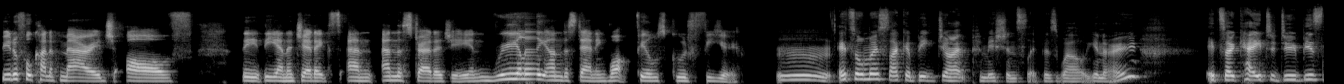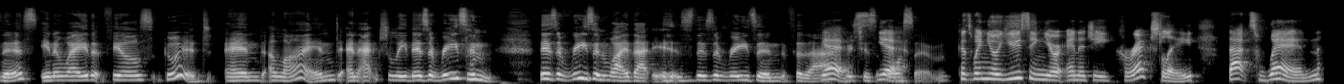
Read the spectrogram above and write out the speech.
beautiful kind of marriage of the the energetics and and the strategy and really understanding what feels good for you. Mm, it's almost like a big giant permission slip as well you know? It's okay to do business in a way that feels good and aligned and actually there's a reason there's a reason why that is. There's a reason for that yes, which is yeah. awesome. Because when you're using your energy correctly that's when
